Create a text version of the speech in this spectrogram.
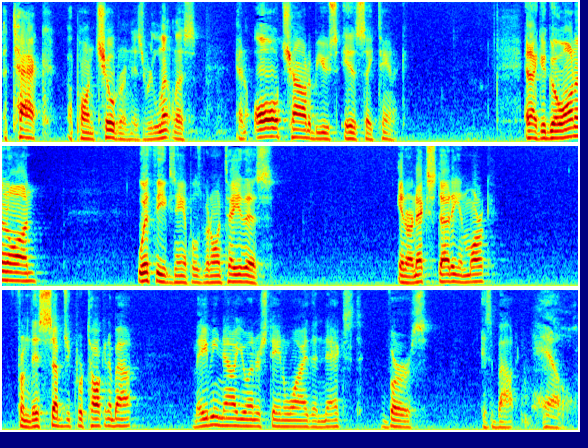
attack upon children is relentless, and all child abuse is satanic. And I could go on and on with the examples, but I want to tell you this in our next study in Mark, from this subject we're talking about, maybe now you understand why the next verse is about hell.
